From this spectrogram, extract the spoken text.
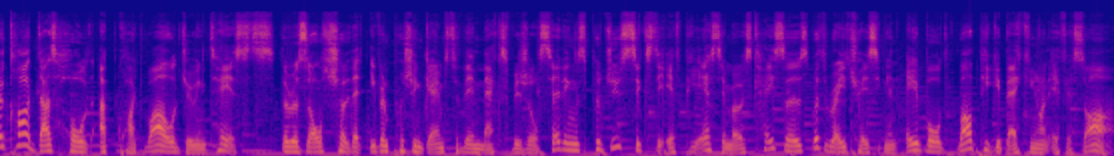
The card does hold up quite well during tests. The results show that even pushing games to their max visual settings produce 60 FPS in most cases with ray tracing enabled while piggybacking on FSR.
